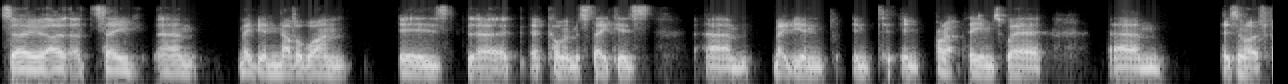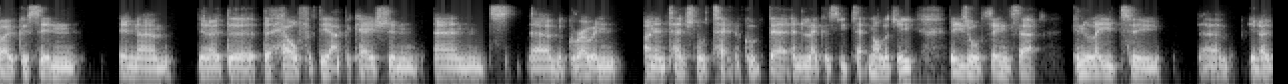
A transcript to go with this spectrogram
so I, would say um, maybe another one is a common mistake is um, maybe in in in product teams where um, there's a lot of focus in in you know the the health of the application and growing unintentional technical debt and legacy technology. These are all things that can lead to, um, you know,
